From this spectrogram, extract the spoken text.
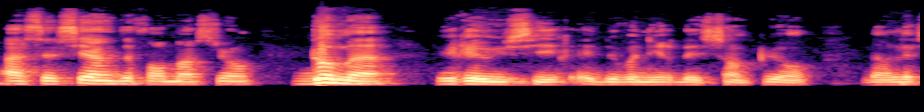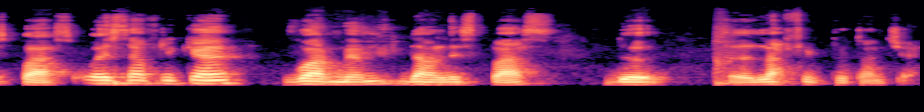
à ces séances de formation demain réussir et devenir des champions dans l'espace ouest-africain, voire même dans l'espace de euh, l'Afrique tout entière.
